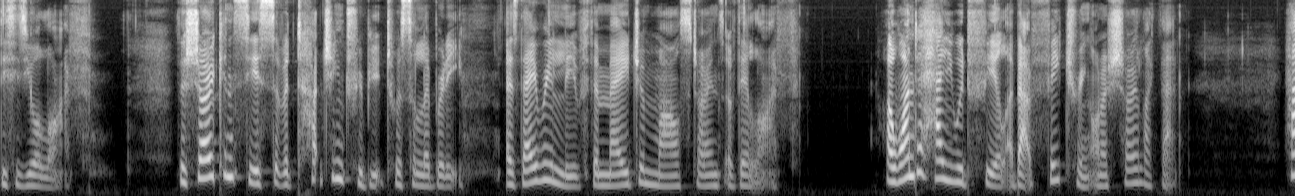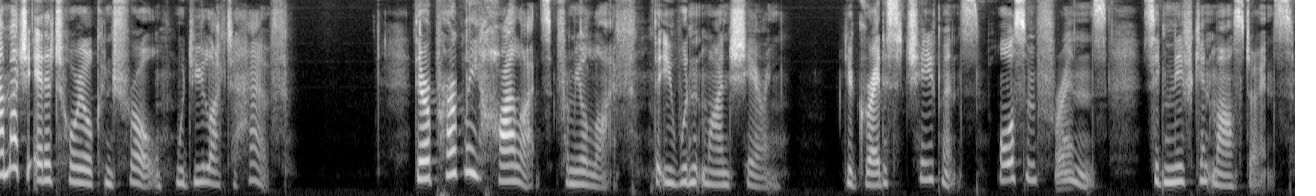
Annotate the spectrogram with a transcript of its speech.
This Is Your Life? The show consists of a touching tribute to a celebrity as they relive the major milestones of their life. I wonder how you would feel about featuring on a show like that. How much editorial control would you like to have? There are probably highlights from your life that you wouldn't mind sharing your greatest achievements, awesome friends, significant milestones.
